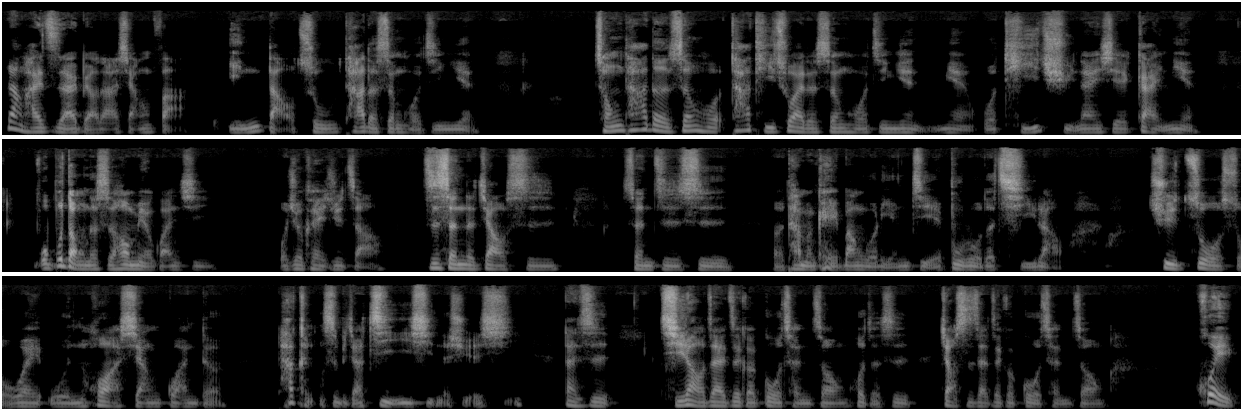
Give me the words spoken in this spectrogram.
让孩子来表达想法，引导出他的生活经验，从他的生活他提出来的生活经验里面，我提取那些概念。我不懂的时候没有关系，我就可以去找资深的教师，甚至是呃，他们可以帮我连接部落的耆老，去做所谓文化相关的。他可能是比较记忆性的学习，但是祈祷在这个过程中，或者是教师在这个过程中，会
